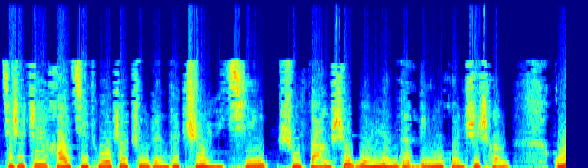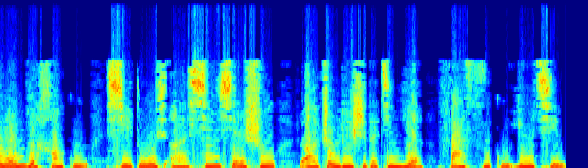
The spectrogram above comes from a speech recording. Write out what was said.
其实斋号寄托着主人的志与情，书房是文人的灵魂之城。古人也好古，喜读呃新贤书，呃重历史的经验，发思古幽情。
